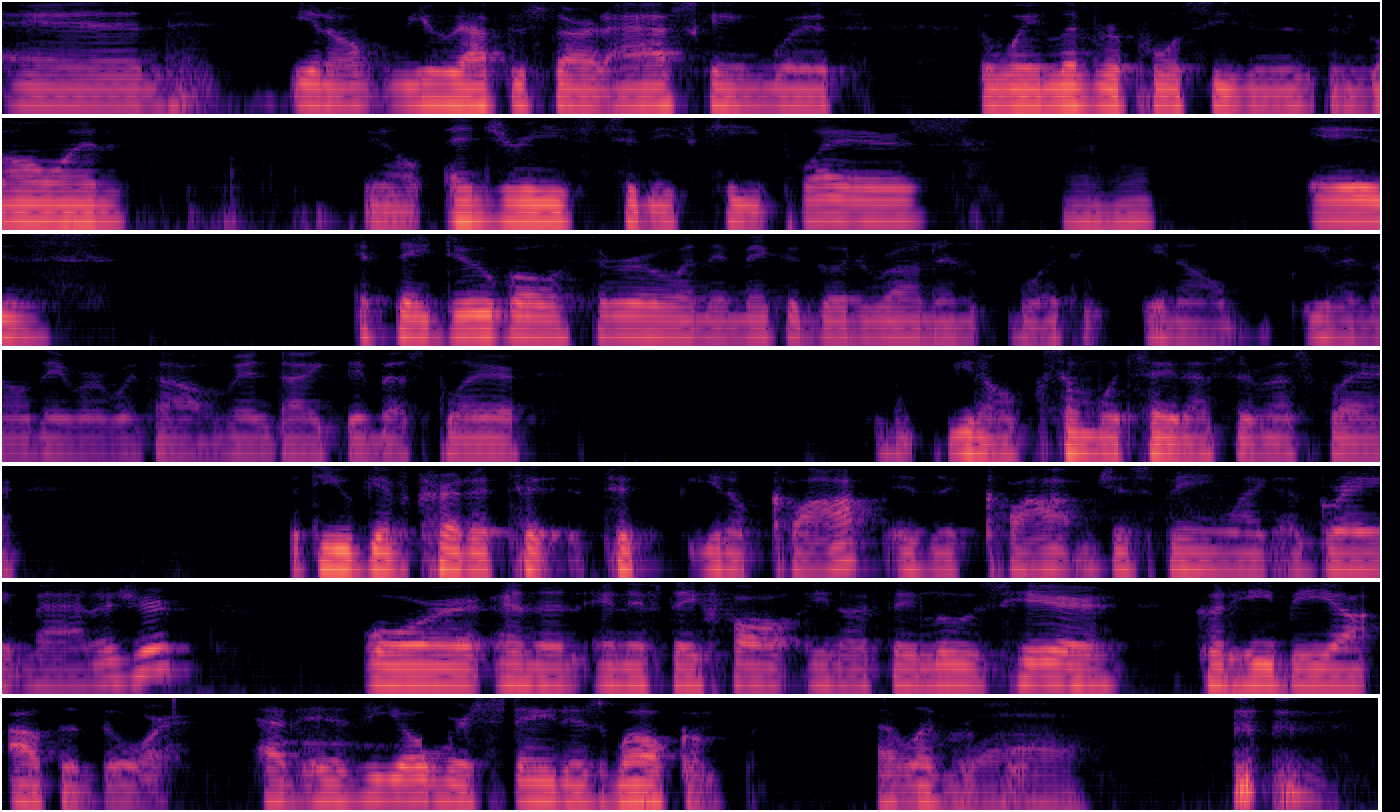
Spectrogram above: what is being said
And you know, you have to start asking with the way Liverpool season has been going. You know, injuries to these key players Mm-hmm. is if they do go through and they make a good run and with you know even though they were without Van Dijk their best player you know some would say that's their best player. But do you give credit to to you know Klopp? Is it Klopp just being like a great manager? Or and then and if they fall you know if they lose here could he be out the door? Have has he overstayed his welcome at Liverpool? Wow.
